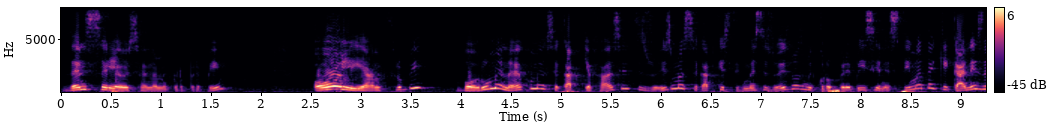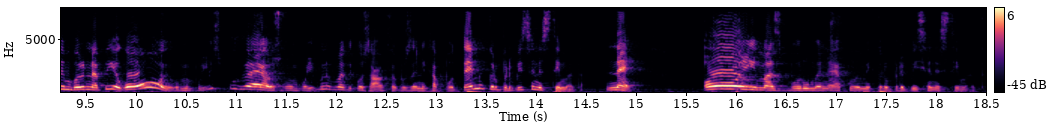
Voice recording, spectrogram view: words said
Δεν σε λέω εσένα μικροπρεπή. Όλοι οι άνθρωποι μπορούμε να έχουμε σε κάποια φάση της ζωής μας, σε κάποιες στιγμές της ζωής μας, μικροπρεπής συναισθήματα και κανείς δεν μπορεί να πει: Εγώ, εγώ είμαι πολύ σπουδαίος, εγώ είμαι πολύ πνευματικός άνθρωπος, δεν είχα ποτέ μικροπρεπή συναισθήματα. Ναι, όλοι μας μπορούμε να έχουμε μικροπρεπή συναισθήματα.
